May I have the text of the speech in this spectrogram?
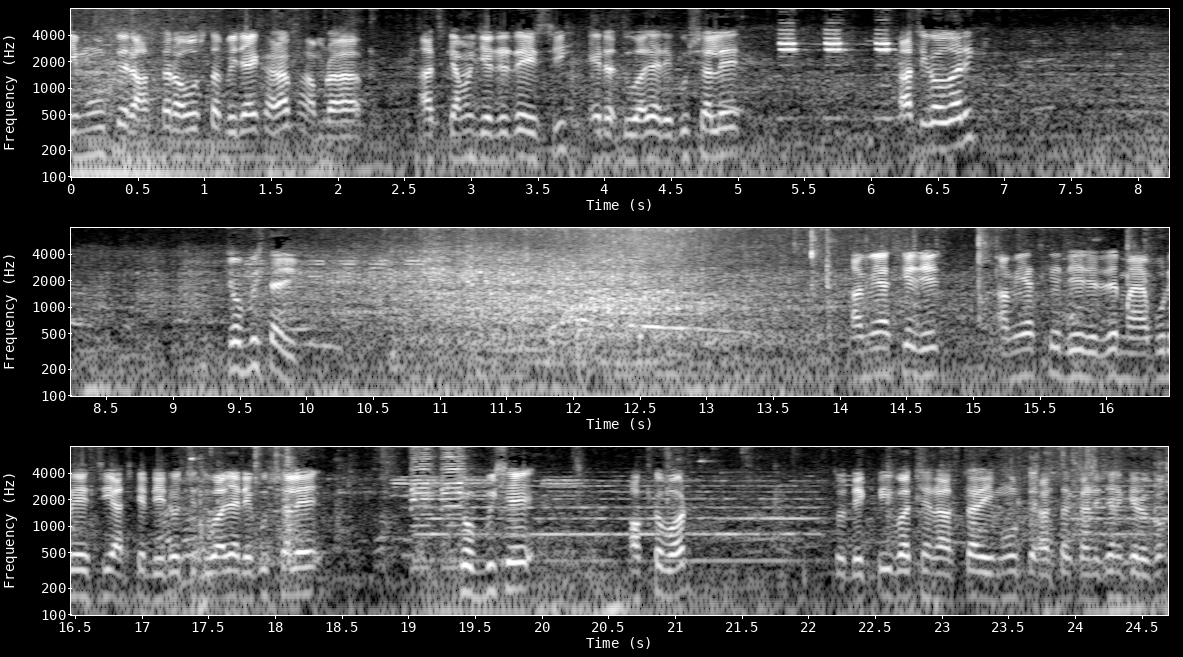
এই মুহূর্তে রাস্তার অবস্থা বেজায় খারাপ, আমরা আজকে আমি যে ডেটে এসেছি, এটা দু হাজার একুশ সালে। আজকে কত তারিখ? চব্বিশ তারিখ। আমি আজকে যে আমি আজকে যে ডেটে মায়াপুরে এসেছি, আজকে ডেট হচ্ছে দু হাজার একুশ সালে চব্বিশে অক্টোবর। তো দেখতেই পাচ্ছেন রাস্তার এই মুহূর্তে, রাস্তার কন্ডিশন কীরকম।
